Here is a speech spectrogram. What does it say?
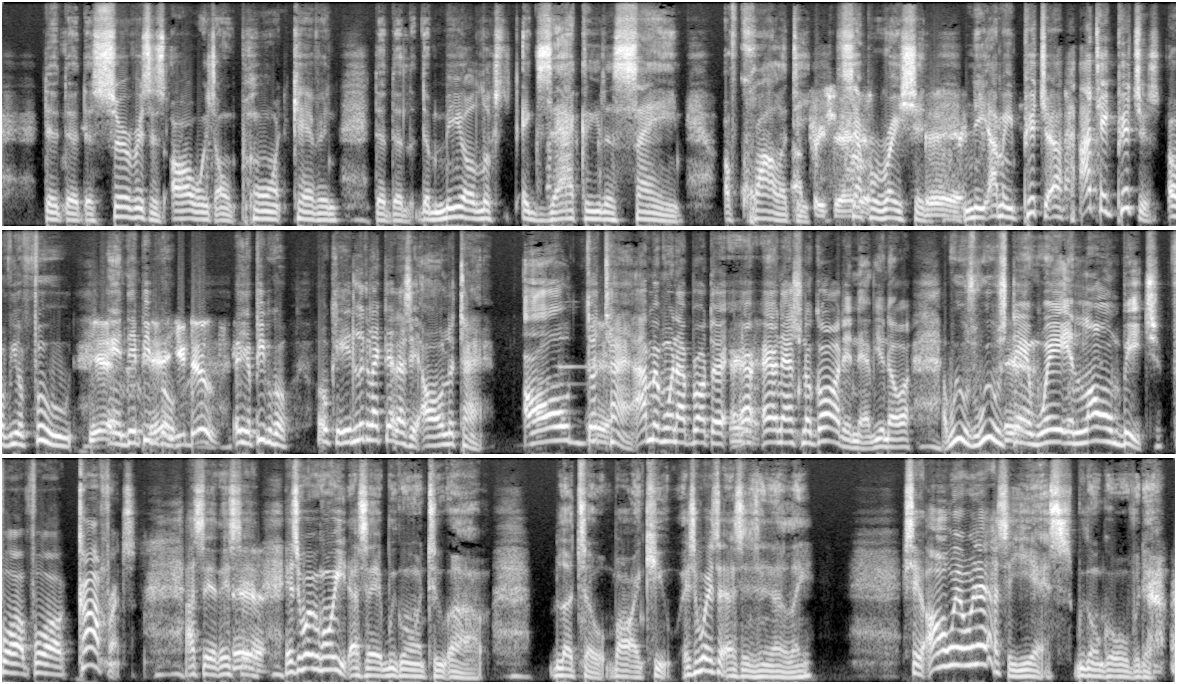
the, the, the service is always on point, Kevin. The, the the meal looks exactly the same of quality, separation. Yeah. I mean, picture. I, I take pictures of your food, Yeah. and then people Yeah, go, you do. Yeah, people go, okay, it look like that. I say all the time. All the Yeah. time. I remember when I brought the Air, Air National Guard in there. You know, we was we was staying way in Long Beach for for a conference. I said, they said, Yeah. they said, where we gonna eat? I said, we're going to uh, Bludso Bar and Q. They said, where's that? I said, it's in L.A. He said, all the way over there? I said, yes, we're gonna go over there.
